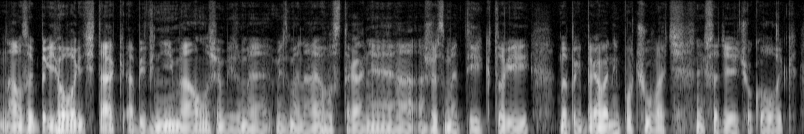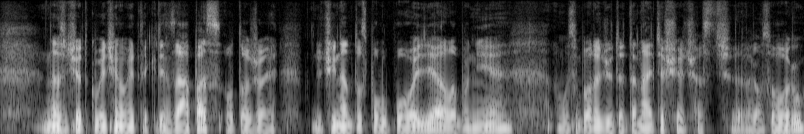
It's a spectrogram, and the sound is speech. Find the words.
naozaj prihovoriť tak, aby vnímal, že my sme, my sme na jeho strane a, a že sme tí, ktorí sme pripravení počúvať, nech sa deje čokoľvek. Na začiatku väčšinou je taký ten zápas o to, že či nám to spolu pôjde alebo nie. A musím povedať, že to je tá najťažšia časť rozhovoru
